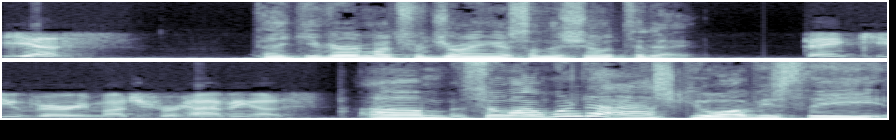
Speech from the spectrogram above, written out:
Yes. Thank you very much for joining us on the show today. Thank you very much for having us. Um, so I wanted to ask you. Obviously,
